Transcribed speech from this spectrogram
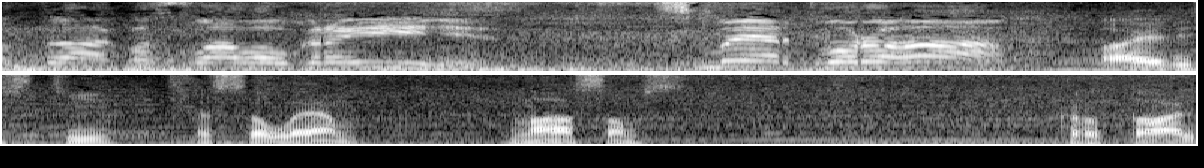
Отак, от слава Україні! Смерть ворогам! Айрісті, СЛМ, Насамс, Карталь.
